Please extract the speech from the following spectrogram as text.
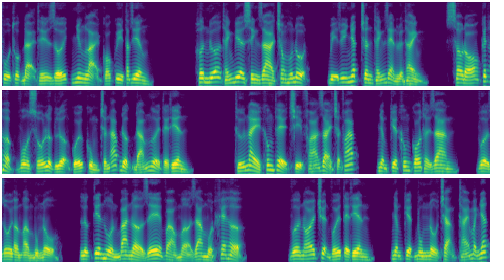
phụ thuộc đại thế giới nhưng lại có quy tắc riêng. Hơn nữa thánh bia sinh ra trong hỗn độn, bị duy nhất chân thánh rèn luyện thành, sau đó kết hợp vô số lực lượng cuối cùng chấn áp được đám người tề thiên. Thứ này không thể chỉ phá giải trận pháp, nhậm kiệt không có thời gian, vừa rồi ầm ầm bùng nổ, lực tiên hồn ba nở vào mở ra một khe hở. Vừa nói chuyện với tề thiên, nhậm kiệt bùng nổ trạng thái mạnh nhất,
